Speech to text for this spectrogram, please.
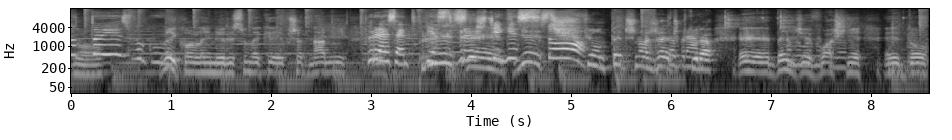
Co no. to jest w ogóle? No i kolejny rysunek e, przed nami. Prezent, jest, wreszcie jest, świąteczna rzecz, Dobra. która e, będzie ładny właśnie e, do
